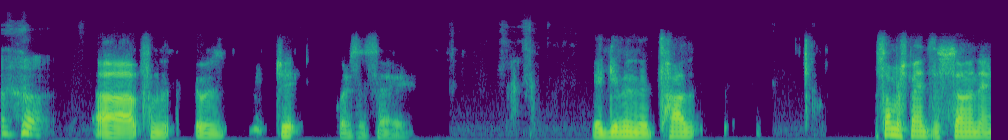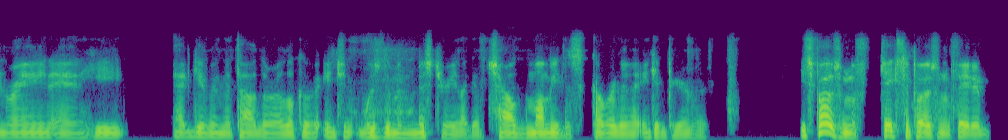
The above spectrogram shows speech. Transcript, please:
Uh, from it was, what does it say? They given the Todd. Summer spent the sun and rain and heat had given the toddler a look of ancient wisdom and mystery, like a child mummy discovered in an Incan pyramid. He supposed from the Jake supposed from the faded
